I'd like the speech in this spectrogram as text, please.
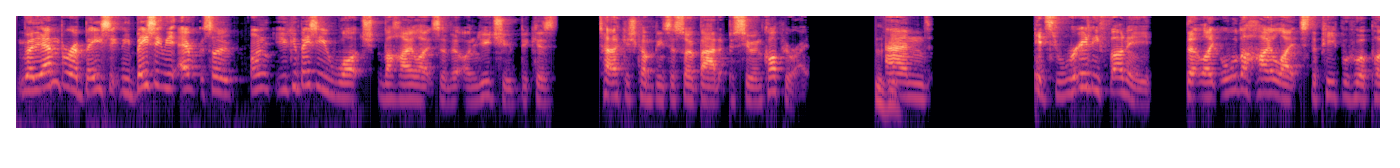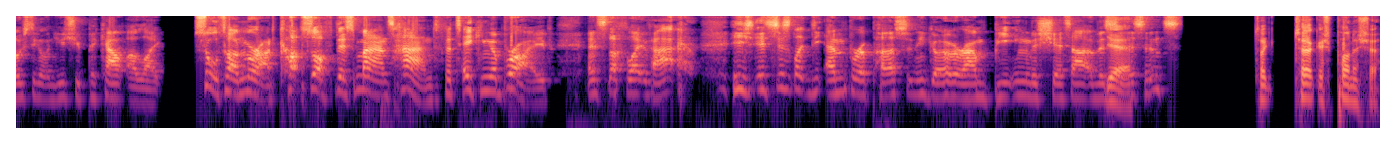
where the emperor basically, basically, ev- so on, you can basically watch the highlights of it on YouTube because Turkish companies are so bad at pursuing copyright, Mhm. and it's really funny that like all the highlights the people who are posting it on YouTube pick out are like Sultan Murad cuts off this man's hand for taking a bribe and stuff like that. He's it's just like the emperor personally going around beating the shit out of his Yeah. citizens. It's like Turkish Punisher.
